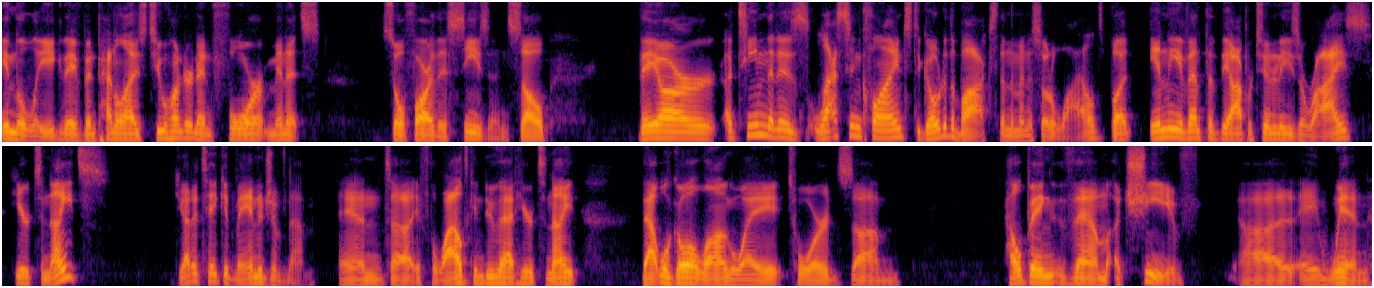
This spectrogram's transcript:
in the league. They've been penalized 204 minutes so far this season. So, they are a team that is less inclined to go to the box than the Minnesota Wilds. but in the event that the opportunities arise here tonight, you got to take advantage of them. And uh, if the Wild can do that here tonight, that will go a long way towards um, helping them achieve uh, a win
